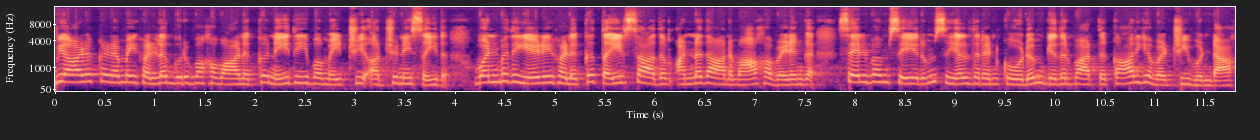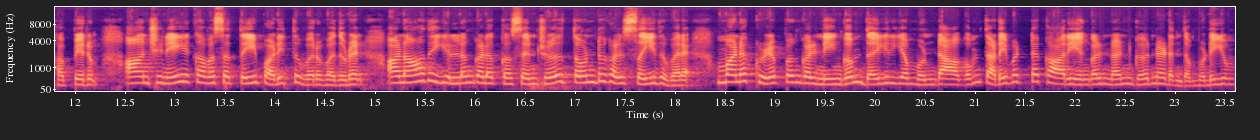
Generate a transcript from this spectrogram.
வியாழ வியாழக்கிழமைகளில் குரு பகவானுக்கு நெய் தீபம் ஏற்றி அர்ச்சனை செய்து ஒன்பது ஏழைகளுக்கு தயிர் சாதம் அன்னதானமாக வழங்க செல்வம் சேரும் செயல்திறன் கூடும் எதிர்பார்த்த காரிய வெற்றி உண்டாக பெறும். ஆஞ்சநேய கவசத்தை படித்து வருவதுடன் அநாத இல்லங்களுக்கு சென்று தொண்டுகள் செய்து வர மனக்குழப்பங்கள் நீங்கும் தைரியம் உண்டாகும். தடைபட்ட காரியங்கள் நன்கு நடந்து முடியும்.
